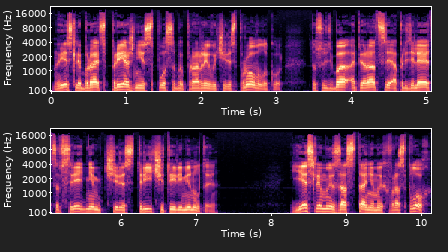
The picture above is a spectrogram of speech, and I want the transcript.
«Но если брать прежние способы прорыва через проволоку, то судьба операции определяется в среднем через 3-4 минуты. Если мы застанем их врасплох,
